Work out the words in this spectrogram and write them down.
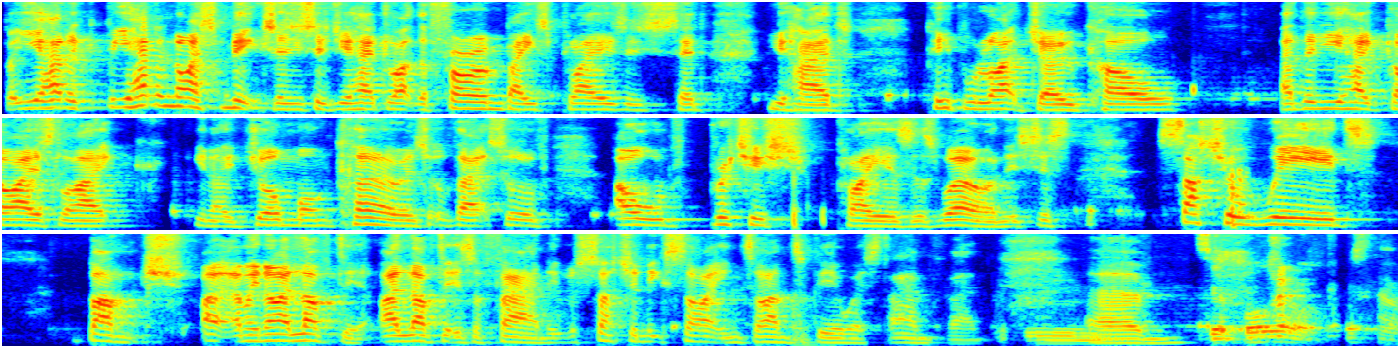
but you had a but you had a nice mix, as you said. You had like the foreign based players, as you said. You had people like Joe Cole, and then you had guys like you know John Moncur and sort of that sort of old British players as well. And it's just such a weird bunch. I, I, mean, I loved it. I loved it as a fan. It was such an exciting time to be a West Ham fan. Mm. Um, the power of West Ham.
